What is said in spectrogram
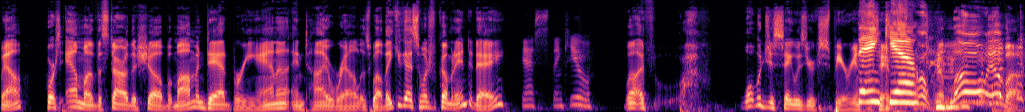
well, of course, Emma, the star of the show, but mom and dad, Brianna and Tyrell as well. Thank you guys so much for coming in today. Yes, thank you. Well, if what would you say was your experience? Thank you. Oh, hello, Emma.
